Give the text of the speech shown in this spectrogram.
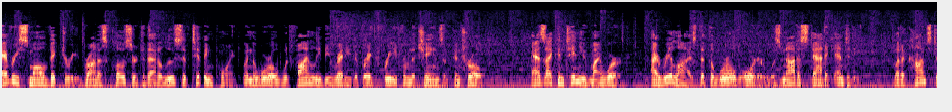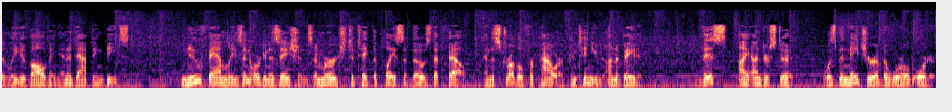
Every small victory brought us closer to that elusive tipping point when the world would finally be ready to break free from the chains of control. As I continued my work, I realized that the world order was not a static entity. but a constantly evolving and adapting beast. New families and organizations emerged to take the place of those that fell, and the struggle for power continued unabated. This, I understood, was the nature of the world order.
